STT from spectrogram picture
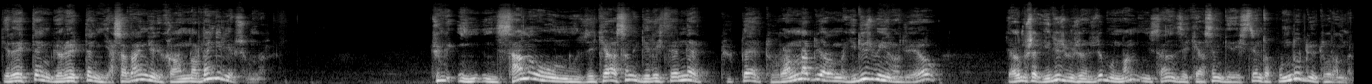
gelenekten, görenekten, yasadan geliyor, kanunlardan geliyor bunlar. Çünkü in, insanoğlunun zekasını geliştirenler Türkler, Turanlar diyor adamlar 700 bin yıl önce ya. Yazmışlar 700 bin yıl önce bundan insanın zekasını geliştiren toplumdur diyor Turanlar.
